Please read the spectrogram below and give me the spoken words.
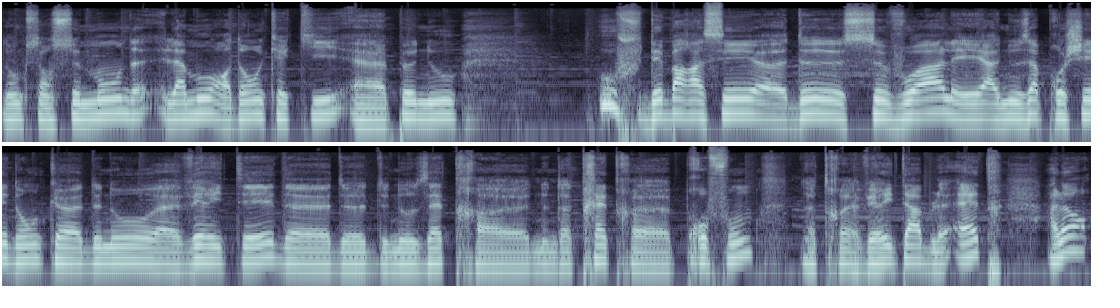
Donc dans ce monde, l'amour donc qui peut nous ouf, débarrasser euh, de ce voile et à nous approcher donc euh, de nos euh, vérités, de, de, nos êtres, de notre être profond, notre véritable être. Alors,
